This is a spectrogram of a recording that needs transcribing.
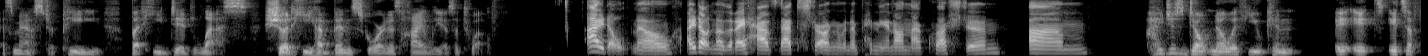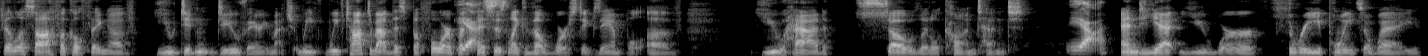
as Master P, but he did less. Should he have been scored as highly as a 12? I don't know. I don't know that I have that strong of an opinion on that question. Um, I just don't know if you can. it- It's it's a philosophical thing of you didn't do very much. We've we've talked about this before, but this is like the worst example of you had so little content, yeah. and yet you were three points away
